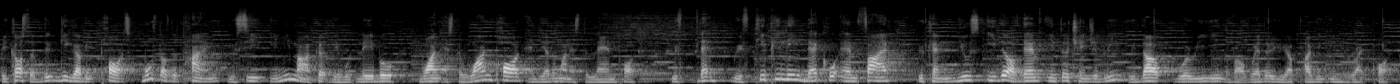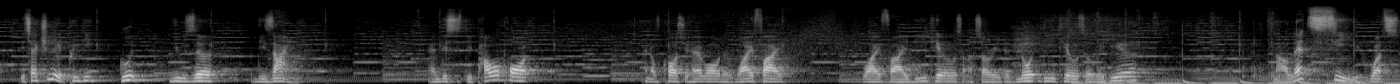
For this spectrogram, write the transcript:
because of the gigabit ports, most of the time you see in the market they would label one as the WAN port and the other one as the LAN port. With, that, with TP-Link Deco M5, you can use either of them interchangeably without worrying about whether you are plugging in the right port. It's actually a pretty good user design. And this is the power port. And of course you have all the Wi-Fi Wi-Fi details, uh, sorry, the node details over here. Now let's see what's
